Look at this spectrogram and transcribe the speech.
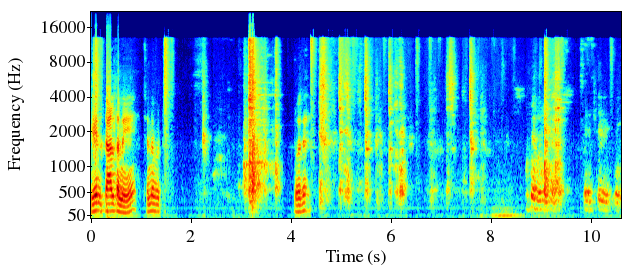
ఏం తాళ్తాయి చిన్న పెట్టు అదే వెళ్తే పెట్టినాయి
